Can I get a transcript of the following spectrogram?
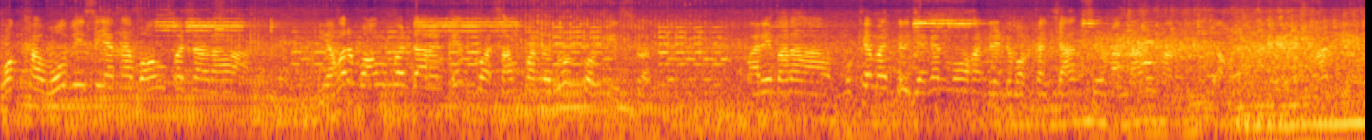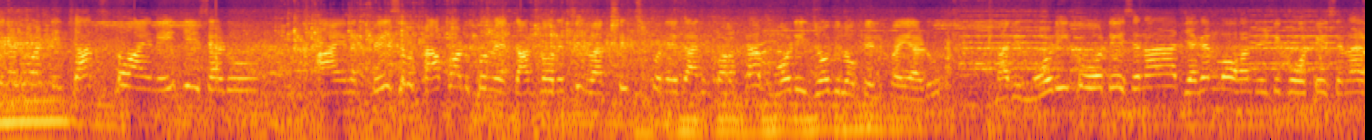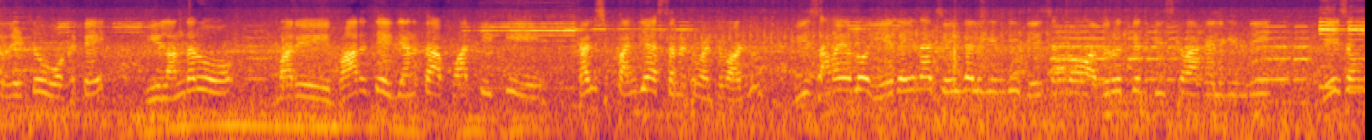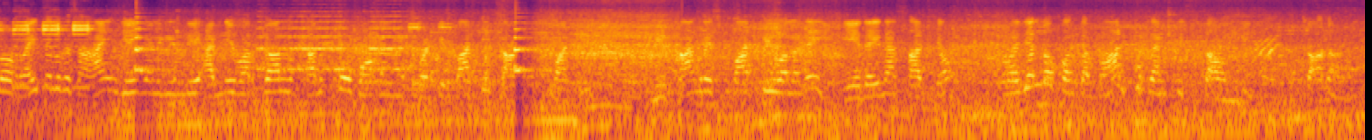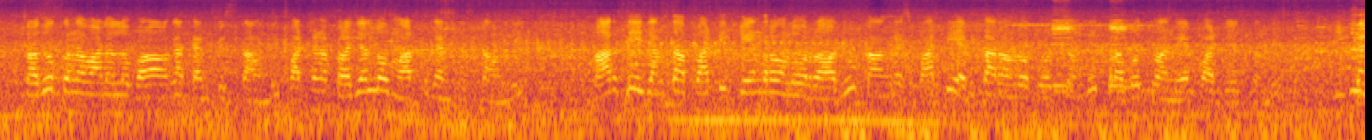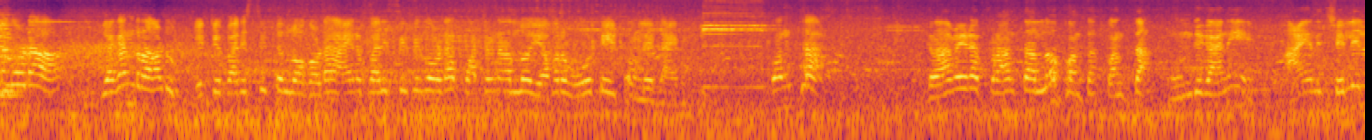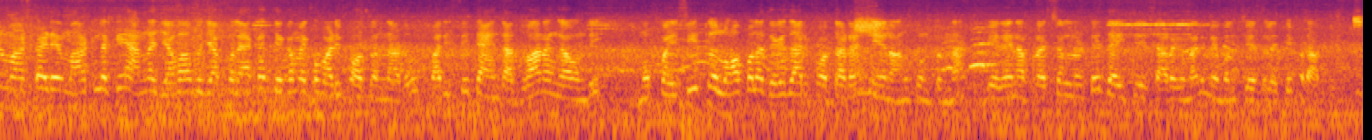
ఒక్క ఓబీసీ అన్న బాగుపడ్డాడా? ఎవరు బాగుపడ్డారంటే సంపన్నులు కోటీశ్వరులు. మరి మన ముఖ్యమంత్రి జగన్మోహన్ రెడ్డి ఒక్క ఛాన్స్ ఏమన్నాడు? మనం ఇచ్చినటువంటి ఛాన్స్తో ఆయన ఏం చేశాడు? ఆయన కేసులు కాపాడుకునే దాంట్లో నుంచి రక్షించుకునే దాని కొరక మోడీ జోబిలోకి వెళ్ళిపోయాడు. మరి మోడీకి ఓటేసినా జగన్మోహన్ రెడ్డికి ఓటేసినా రెండు ఒకటే. వీళ్ళందరూ మరి భారతీయ జనతా పార్టీకి కలిసి పనిచేస్తున్నటువంటి వాళ్ళు ఈ సమయంలో ఏదైనా చేయగలిగింది దేశంలో అభివృద్ధిని తీసుకురాగలిగింది దేశంలో రైతులకు సహాయం చేయగలిగింది అన్ని వర్గాలను కలుపుకోబోగలిగినటువంటి పార్టీ కాంగ్రెస్ పార్టీ. ఈ కాంగ్రెస్ పార్టీ వల్లనే ఏదైనా సాధ్యం. ప్రజల్లో కొంత మార్పు కనిపిస్తూ ఉంది. చాలా. చదువుకున్న వాళ్ళల్లో బాగా కనిపిస్తూ ఉంది. పట్టణ ప్రజల్లో మార్పు కనిపిస్తూ ఉంది. భారతీయ జనతా పార్టీ కేంద్రంలో రాదు. కాంగ్రెస్ పార్టీ అధికారంలోకి వస్తుంది ప్రభుత్వాన్ని ఏర్పాటు చేస్తుంది. ఇక్కడ కూడా జగన్ రాడు. ఎట్టి పరిస్థితుల్లో కూడా ఆయన పరిస్థితి కూడా పట్టణాల్లో ఎవరు ఓటేయటం లేదు ఆయన. కొంత గ్రామీణ ప్రాంతాల్లో కొంత కొంత ఉంది కానీ ఆయన చెల్లెలు మాట్లాడే మాటలకి అన్న జవాబు చెప్పలేక తికమిక పడిపోతున్నాడు పరిస్థితి ఆయన అధ్వానంగా ఉంది. ముప్పై సీట్ల లోపల దిగజారిపోతాడని నేను అనుకుంటున్నా. ఏదైనా ప్రశ్నలు ఉంటే దయచేసి అడగమని మిమ్మల్ని చేతులెత్తి ప్రార్థిస్తాను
